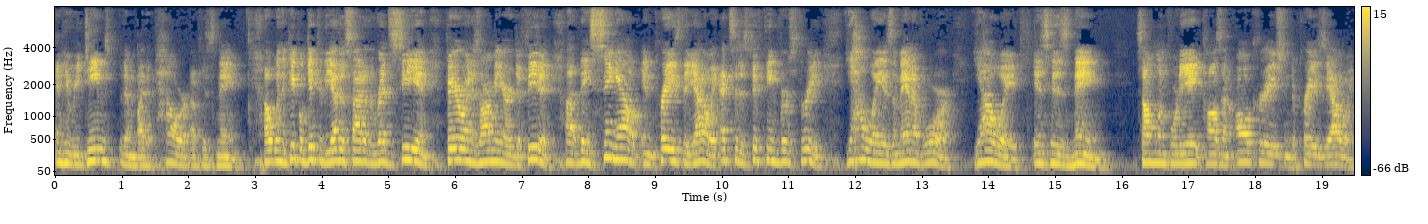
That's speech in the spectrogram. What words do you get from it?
and he redeems them by the power of his name. Uh, when the people get to the other side of the Red Sea and Pharaoh and his army are defeated, uh, they sing out in praise to Yahweh. Exodus 15, verse 3 Yahweh is a man of war, Yahweh is his name. Psalm 148 calls on all creation to praise Yahweh,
